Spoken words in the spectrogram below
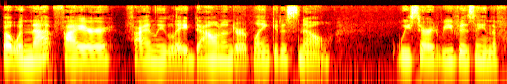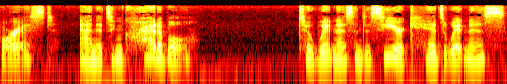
But when that fire finally laid down under a blanket of snow, we started revisiting the forest. And it's incredible to witness and to see your kids witness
